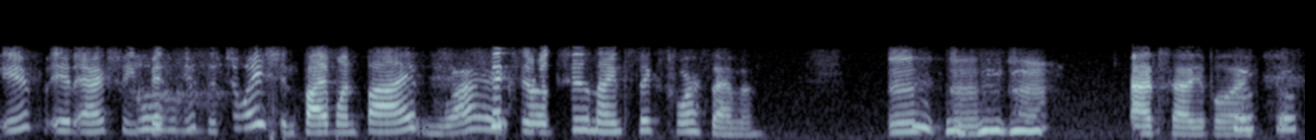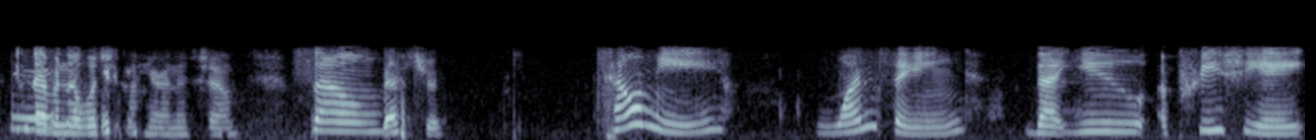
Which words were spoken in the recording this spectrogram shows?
if it actually fits your situation. 515 Right. 602 9647. Mm-hmm. I tell you, boy, you never know what you're going to hear on this show. So, That's true. tell me one thing that you appreciate,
